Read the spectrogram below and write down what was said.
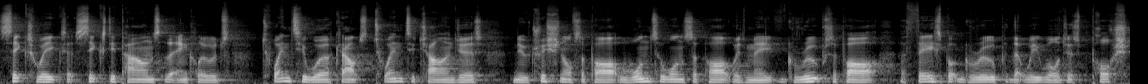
six weeks at £60 that includes 20 workouts, 20 challenges, nutritional support, one to one support with me, group support, a Facebook group that we will just push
